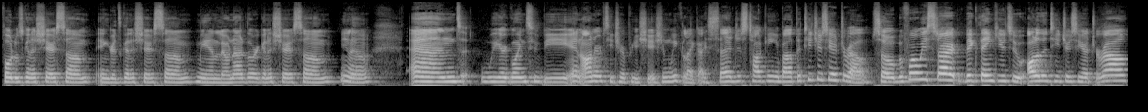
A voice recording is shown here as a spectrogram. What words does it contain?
Folu's going to share some, Ingrid's going to share some, me and Leonardo are going to share some, you know. And we are going to be in honor of Teacher Appreciation Week, like I said, just talking about the teachers here at Doral. So before we start, big thank you to all of the teachers here at Doral.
